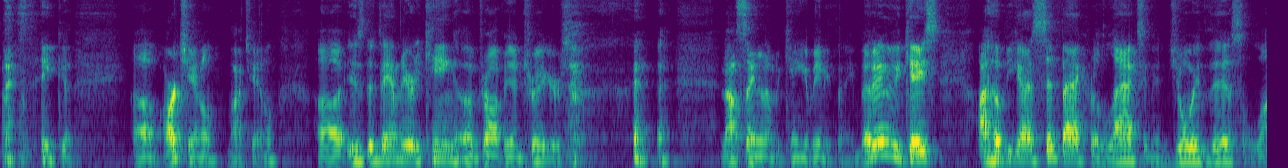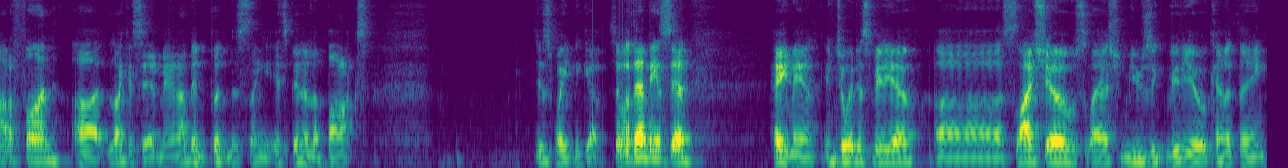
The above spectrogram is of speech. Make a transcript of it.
I think uh, uh, our channel, my channel, uh, is the damn near the king of drop-in triggers. Not saying that I'm the king of anything, but in any case, I hope you guys sit back, relax, and enjoy this. A lot of fun. Uh, like I said, man, I've been putting this thing, it's been in a box, just waiting to go. So with that being said, hey man, enjoy this video, uh, slideshow slash music video kind of thing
